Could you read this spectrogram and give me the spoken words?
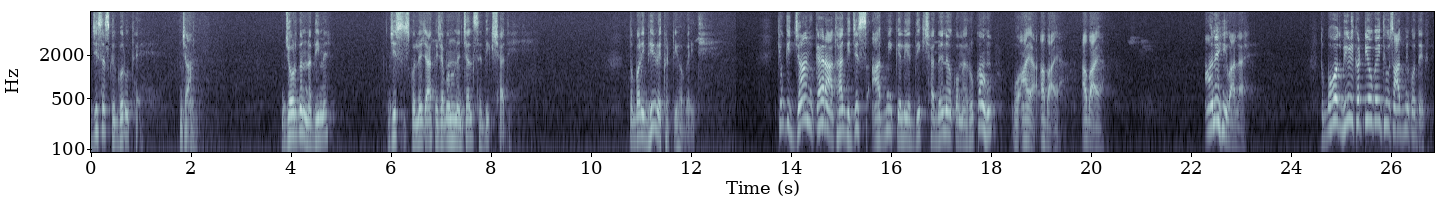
जीसस के गुरु थे जान। जोर्दन नदी में जीसस को ले जाकर जब उन्होंने जल से दीक्षा दी तो बड़ी भीड़ इकट्ठी हो गई थी। क्योंकि जान कह रहा था कि जिस आदमी के लिए दीक्षा देने को मैं रुका हूँ, वो आया, अब आया अब आया। आने ही वाला है। तो बहुत भीड़ इकट्ठी हो गई थी उस आदमी को देखने।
